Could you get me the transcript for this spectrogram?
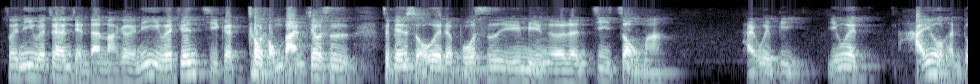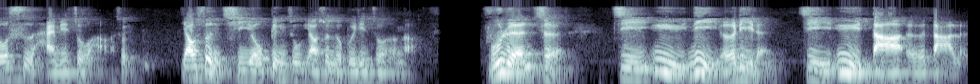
所以你以为这很简单吗？各位，你以为捐几个臭铜板就是这边所谓的博施于民而能济众吗？还未必，因为还有很多事还没做好。所以尧舜其犹并诸，尧舜都不一定做很好。服人者，己欲立而立人，己欲达而达人。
